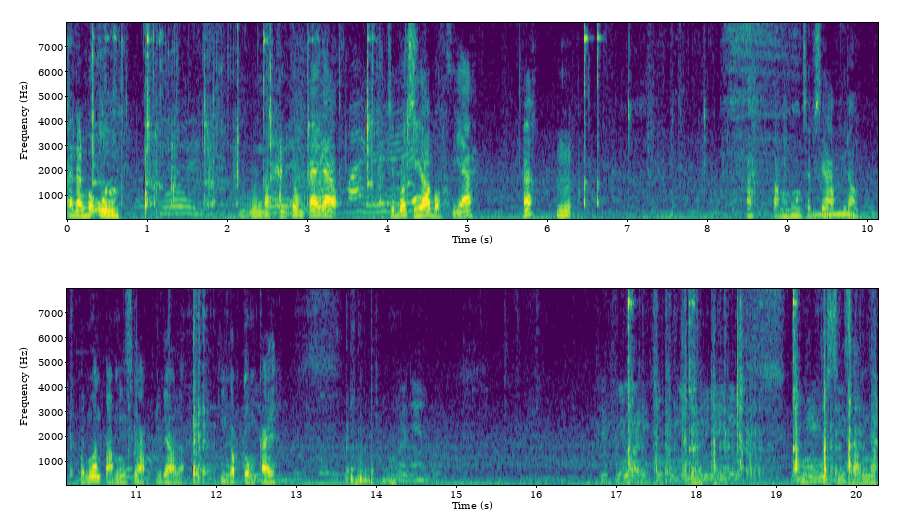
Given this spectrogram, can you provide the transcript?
อันนั้นบ่อุ่นบุญบักกินต้มไก่แล้วสิบ่เสียบ่เสียฮะอืมอะตำหุงแซ่บๆพี่น้องวันวันตำนี่แซ่บอยู่แล้วล่ะกินกับต้มไก่ นี่ว่ายังสุกนี่มันยังไงด้วยโอ้ยสีสันนะ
